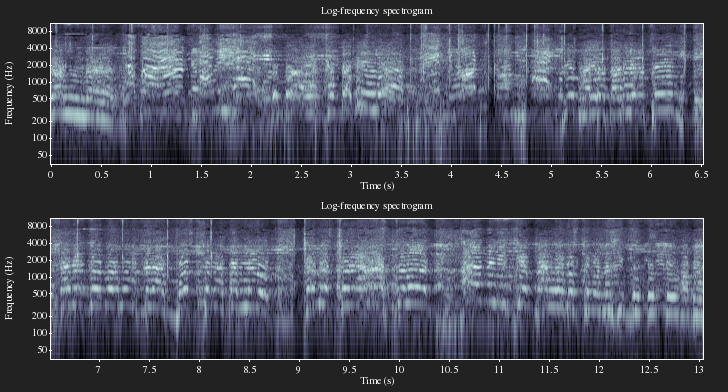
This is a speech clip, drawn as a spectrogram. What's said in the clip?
come back. দফা এক দাবি এক যে নিষিদ্ধ করতে হবে।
